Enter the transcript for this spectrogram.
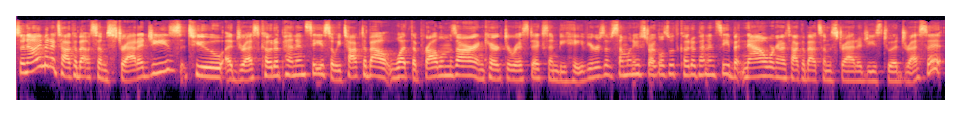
So, now I'm going to talk about some strategies to address codependency. So, we talked about what the problems are and characteristics and behaviors of someone who struggles with codependency, but now we're going to talk about some strategies to address it.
